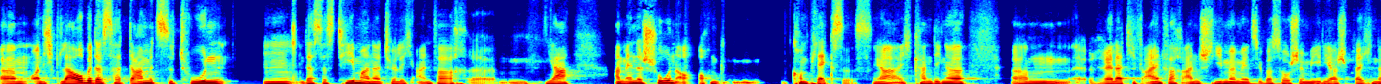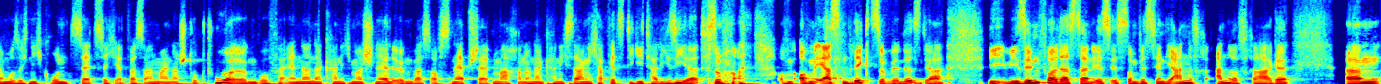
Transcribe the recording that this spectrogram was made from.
Ähm, und ich glaube, das hat damit zu tun, mm, dass das Thema natürlich einfach, ähm, ja, am Ende schon auch ein Komplexes. Ja, ich kann Dinge ähm, relativ einfach anschieben, wenn wir jetzt über Social Media sprechen. Da muss ich nicht grundsätzlich etwas an meiner Struktur irgendwo verändern. Da kann ich mal schnell irgendwas auf Snapchat machen und dann kann ich sagen, ich habe jetzt digitalisiert, so auf, auf den ersten Blick zumindest. Ja, wie, wie sinnvoll das dann ist, ist so ein bisschen die andere, andere Frage. Ähm,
